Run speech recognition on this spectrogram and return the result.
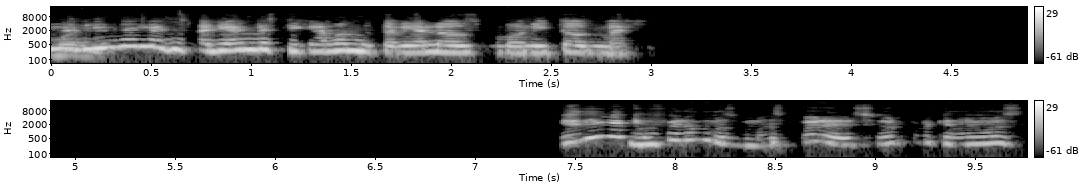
A le gustaría investigar donde todavía los monitos mágicos. Yo diría que fuéramos más para el sur porque no vamos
